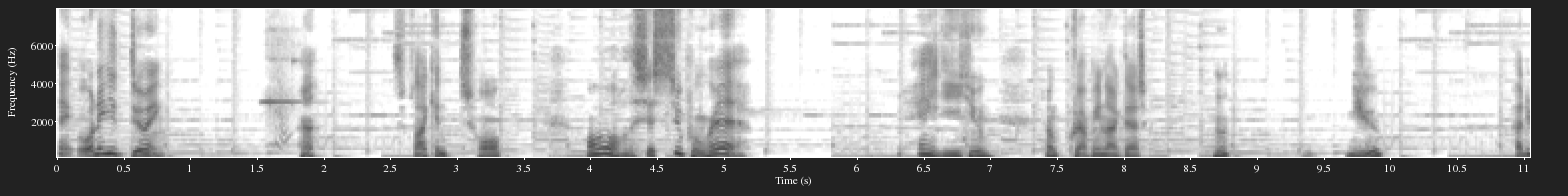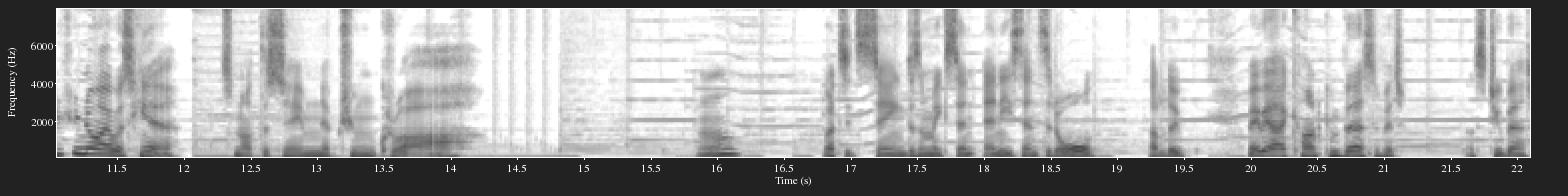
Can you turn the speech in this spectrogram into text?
Hey, what are you doing? Huh? This fly can talk? Oh, this is super rare. Hey, you. Don't grab me like that. Hmm? You? How did you know I was here? It's not the same Neptune Craw. Huh? What's it saying? Doesn't make sen- any sense at all. That'll do. Maybe I can't converse with it. That's too bad.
